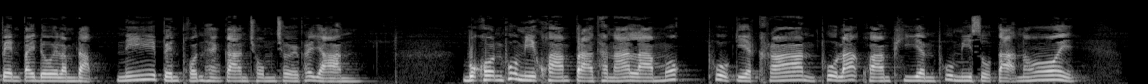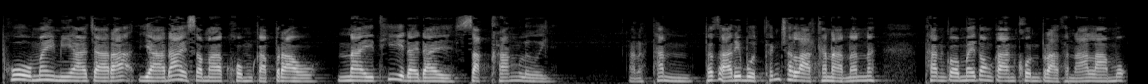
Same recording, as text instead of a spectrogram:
เป็นไปโดยลำดับ นี้เป็นผลแห่งการชมเชยพระยาน บุคคลผู้มีความปรารถนาลามก ผู้เกียจคร้าน ผู้ละความเพียร ผู้มีสุตะน้อย ผู้ไม่มีอาจาระอย่าได้สมาคมกับเรา ในที่ใด ๆ สักครั้งเลยนะท่านภาษาริบุตรทั้งฉลาดขนาดนั้นนะท่านก็ไม่ต้องการคนปรารถนาลามก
